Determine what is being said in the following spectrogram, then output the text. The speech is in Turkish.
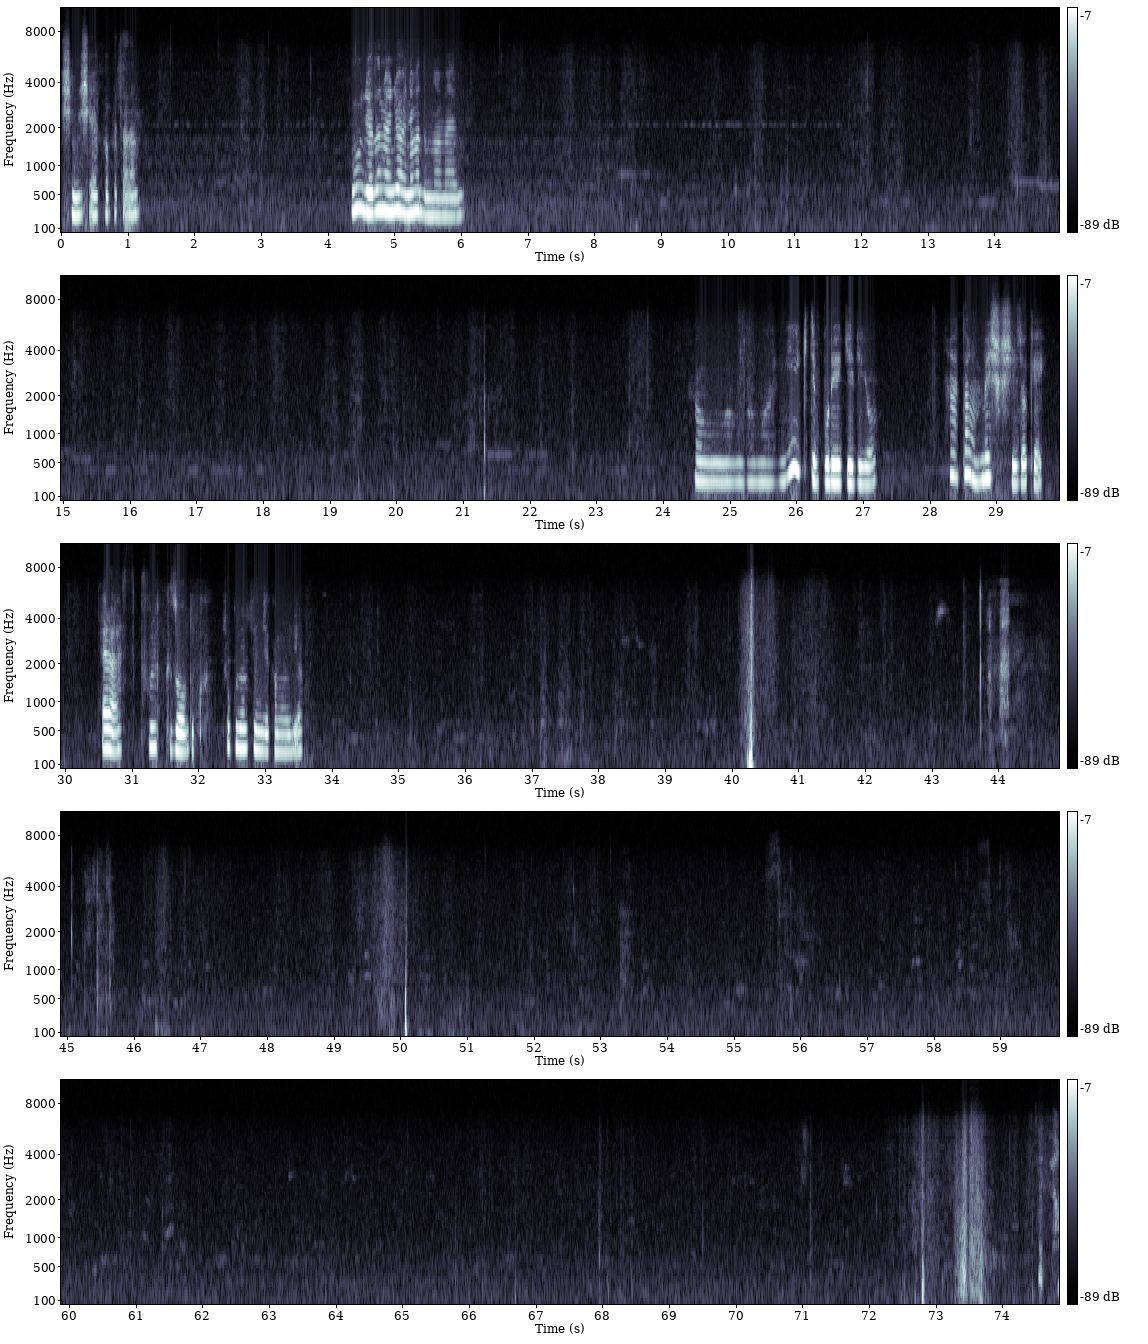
Şimdi şöyle kapatalım. Bu videodan önce oynamadım Allah Allah. Niye gidip buraya geliyor? Ha tamam 5 kişiyiz okey. Herhalde full kız olduk. Çok uzun sürecek ama video.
